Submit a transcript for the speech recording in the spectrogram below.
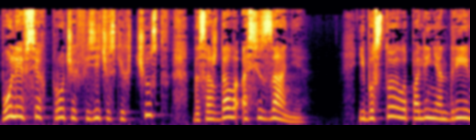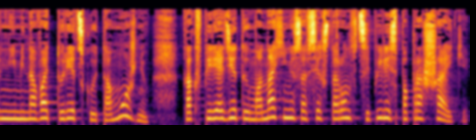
Более всех прочих физических чувств досаждало осязание, ибо стоило Полине Андреевне миновать турецкую таможню, как в переодетую монахиню со всех сторон вцепились попрошайки,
